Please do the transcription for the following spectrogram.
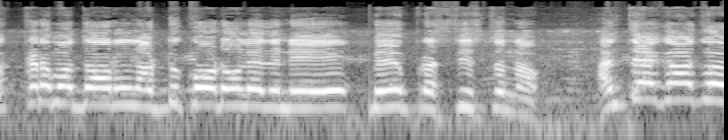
అక్రమదారులను అడ్డుకోవడం లేదని మేము ప్రశ్నిస్తున్నాం. అంతేకాదు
